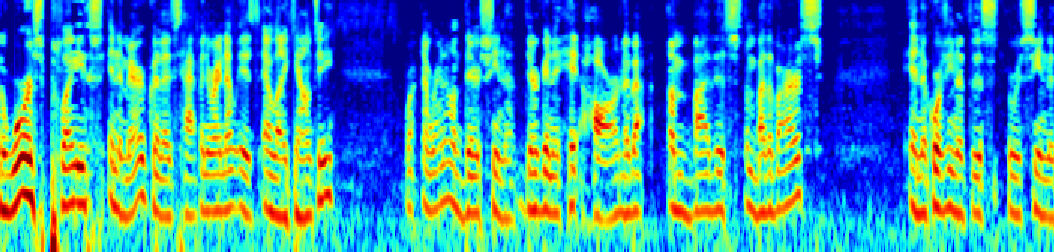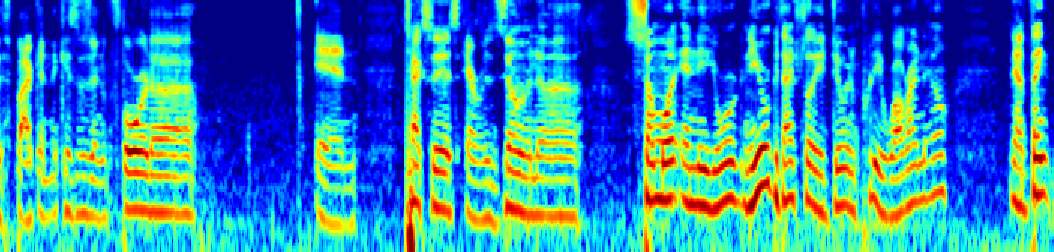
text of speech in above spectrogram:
the worst place in America that's happening right now is LA County right, right now they're seeing that they're going to hit hard about um, by this um, by the virus, and of course you know this we're seeing this back in the cases in Florida, in Texas, Arizona, somewhat in New York. New York is actually doing pretty well right now, and I think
